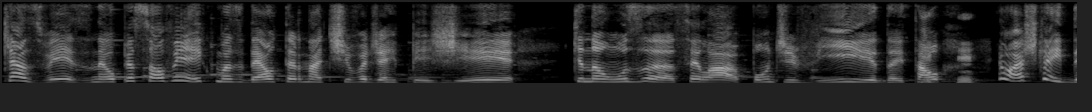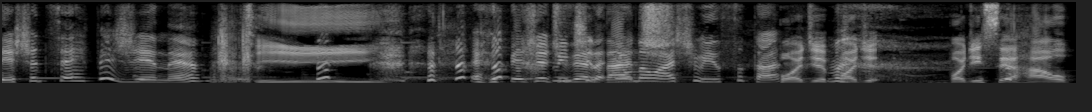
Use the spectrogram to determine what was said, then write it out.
que às vezes, né, o pessoal vem aí com umas ideias alternativas de RPG, que não usa, sei lá, ponto de vida e tal. Eu acho que aí deixa de ser RPG, né? Ih. RPG de Mentira, verdade. Eu não acho isso, tá? Pode, Mas... pode, pode encerrar o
